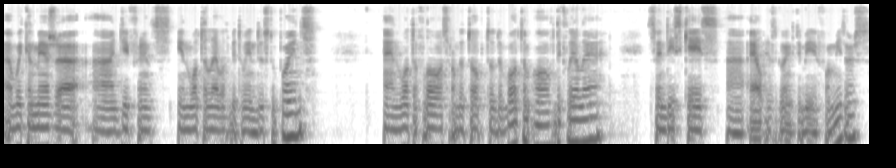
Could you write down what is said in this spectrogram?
uh, we can measure uh, difference in water levels between these two points and water flows from the top to the bottom of the clay layer so in this case, uh, L is going to be 4 meters.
